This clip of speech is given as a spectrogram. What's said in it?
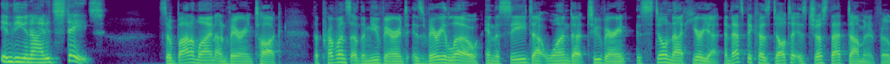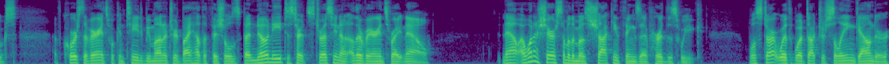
in the United States. So, bottom line on variant talk the prevalence of the mu variant is very low, and the C.1.2 variant is still not here yet. And that's because Delta is just that dominant, folks. Of course, the variants will continue to be monitored by health officials, but no need to start stressing on other variants right now. Now, I want to share some of the most shocking things I've heard this week. We'll start with what Dr. Celine Gounder,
